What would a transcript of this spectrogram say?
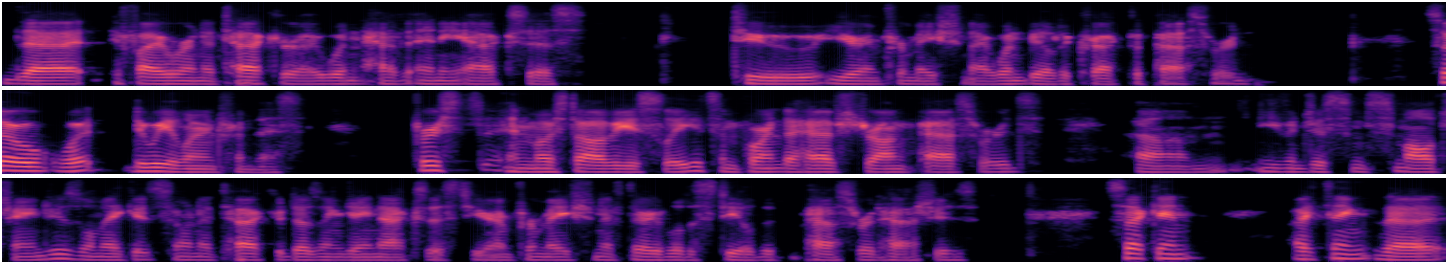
that if I were an attacker, I wouldn't have any access to your information. I wouldn't be able to crack the password. So what do we learn from this? First and most obviously, it's important to have strong passwords. Um, even just some small changes will make it so an attacker doesn't gain access to your information if they're able to steal the password hashes. Second, I think that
